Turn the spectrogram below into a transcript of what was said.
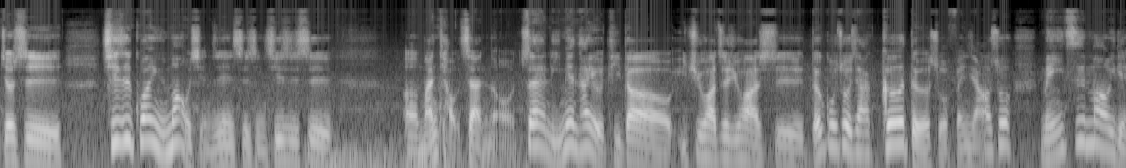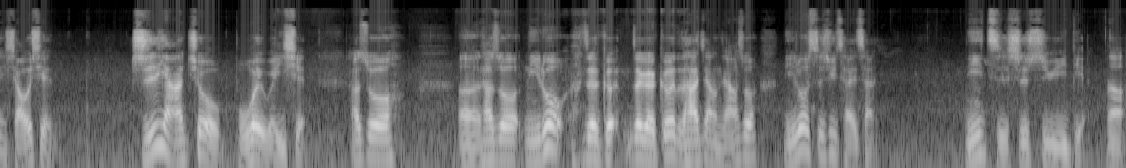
就是，其实关于冒险这件事情，其实是呃蛮挑战的哦。在里面他有提到一句话，这句话是德国作家歌德所分享。他说：“每一次冒一点小险，职涯就不会危险。”他说：“呃，他说你若这个这个歌德他这样讲，他说你若失去财产，你只失去一点；那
